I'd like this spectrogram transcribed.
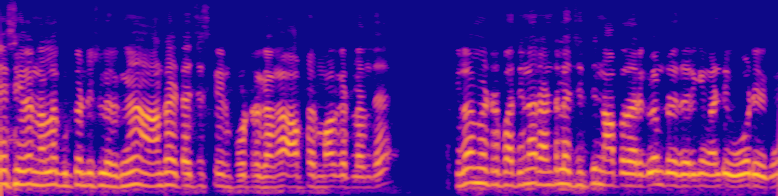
ஏசியில் நல்ல குட் கண்டிஷனில் இருக்குங்க. ஆண்ட்ராய்ட் டச் ஸ்க்ரீன் போட்டிருக்காங்க. ஆஃப்டர் மார்க்கெட்லேருந்து கிலோமீட்டர் பார்த்தீங்கன்னா ரெண்டு லட்சத்தி நாற்பதாயிரம் கிலோமீட்டர் இது வரைக்கும் வண்டி ஓடி இருக்கு.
